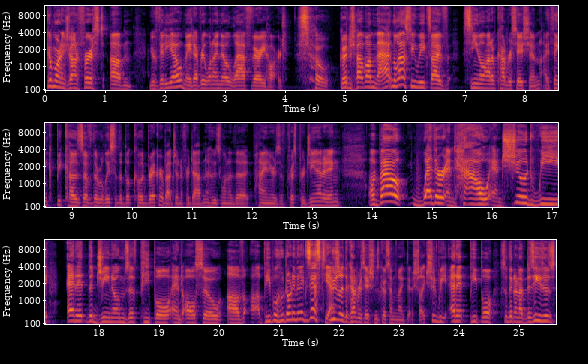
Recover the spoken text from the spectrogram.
Good morning, John. First, um, your video made everyone I know laugh very hard. So, good job on that. In the last few weeks, I've seen a lot of conversation, I think because of the release of the book Codebreaker about Jennifer Doudna, who's one of the pioneers of CRISPR gene editing, about whether and how and should we edit the genomes of people and also of uh, people who don't even exist yet. Usually the conversations go something like this. Like, should we edit people so they don't have diseases?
